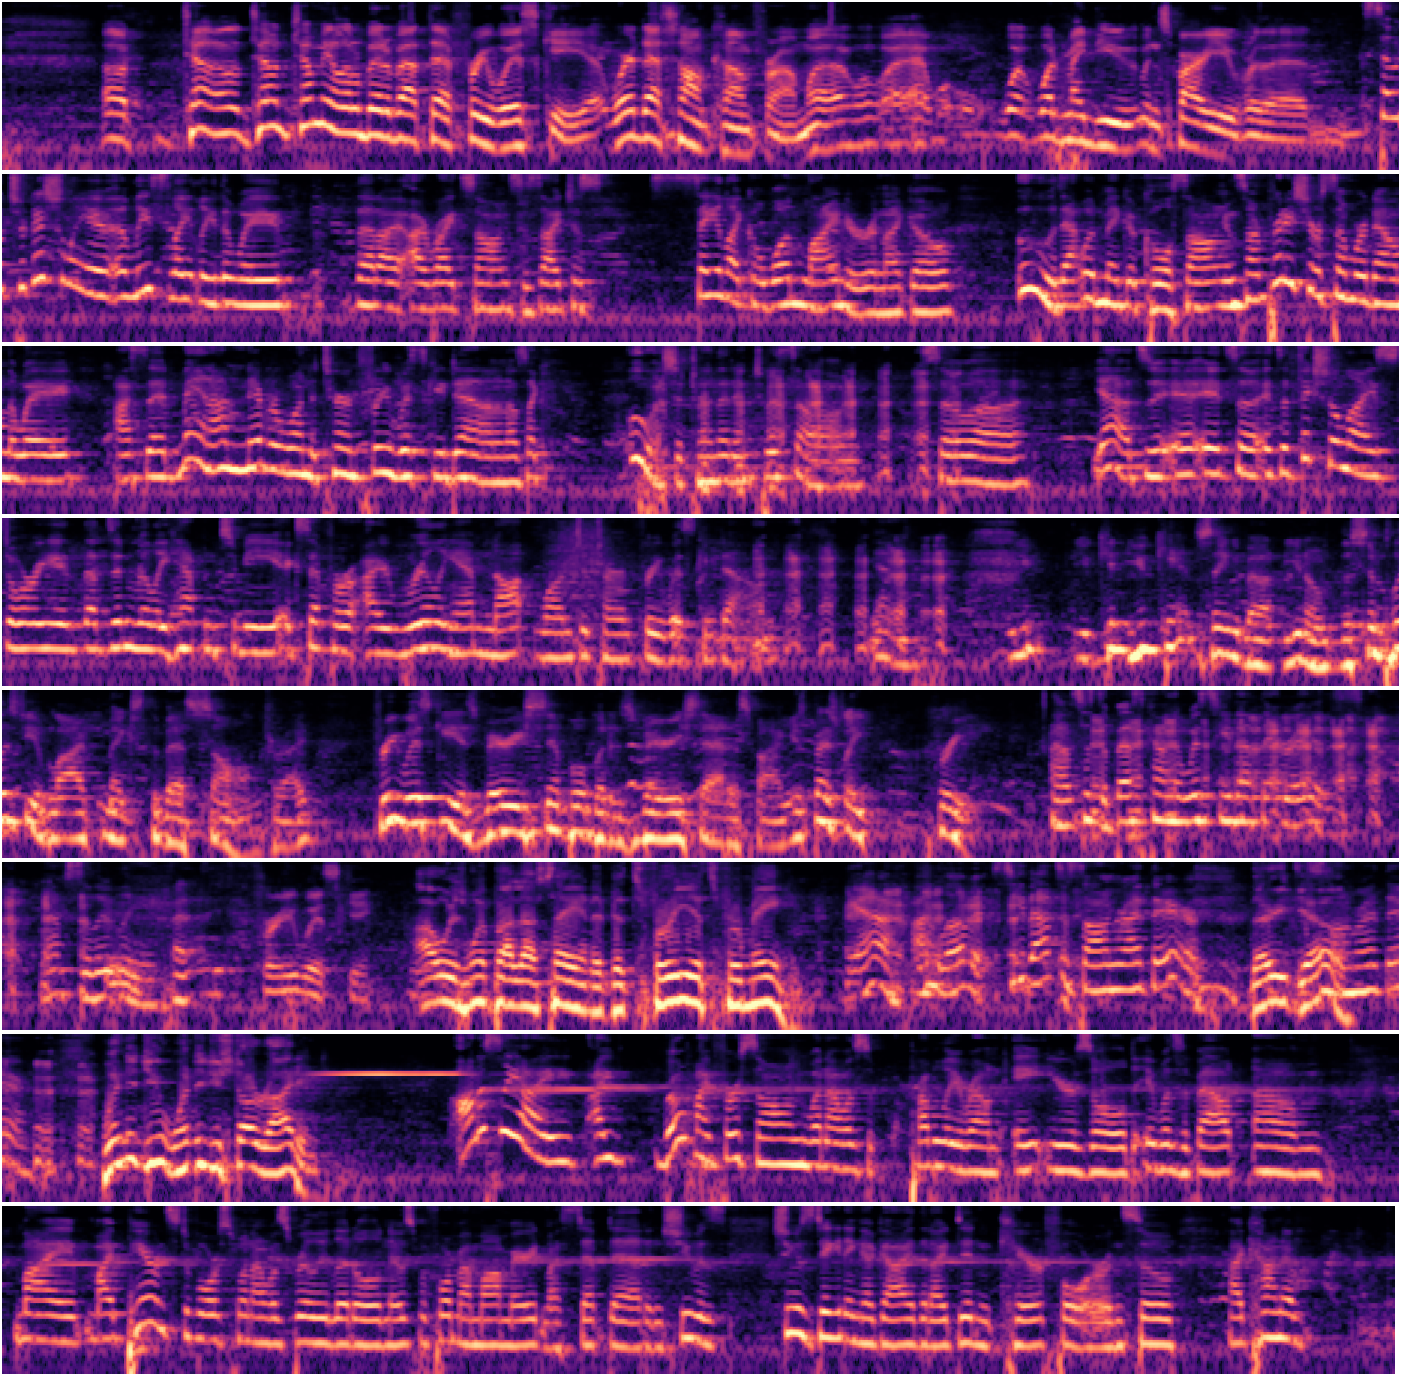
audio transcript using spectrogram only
Oh, tell tell tell me a little bit about that free whiskey. Uh, Where'd that song come from? What what, what, what made you inspire you for that? So traditionally, at least lately, the way that I, I write songs is I just say like a one-liner and I go, "Ooh, that would make a cool song." And so I'm pretty sure somewhere down the way, I said, "Man, I'm never one to turn free whiskey down," and I was like, "Ooh, I should turn that into a song." so. Uh, yeah, it's a, it's a it's a fictionalized story that didn't really happen to me, except for I really am not one to turn free whiskey down. Yeah. You, you can you can't sing about you know the simplicity of life makes the best songs, right? Free whiskey is very simple, but it's very satisfying, especially free. Uh, this is the best kind of whiskey that there is. Absolutely. Free whiskey. I always went by that saying, if it's free, it's for me. Yeah, I love it. See, that's a song right there. There you That's a song go. right there. When did you When did you start writing? Honestly, I, I wrote my first song when I was probably around eight years old. It was about um, my my parents divorced when I was really little, and it was before my mom married my stepdad, and she was she was dating a guy that I didn't care for, and so I kind of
